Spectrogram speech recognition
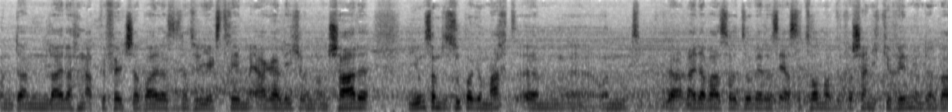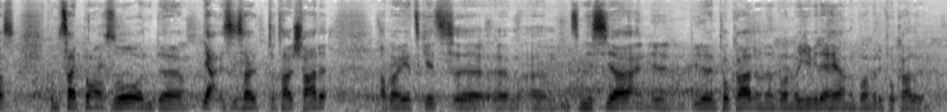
und dann leider ein abgefälschter Ball. Das ist natürlich extrem ärgerlich und, und schade. Die Jungs haben das super gemacht ähm, und ja, leider war es heute so, wer das erste Tor macht, wird wahrscheinlich gewinnen und dann war es vom Zeitpunkt auch so und äh, ja, es ist halt total schade. Aber jetzt geht es äh, ähm, ähm, ins nächste Jahr in, in, wieder in den Pokal und dann wollen wir hier wieder her und dann wollen wir den Pokal holen.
